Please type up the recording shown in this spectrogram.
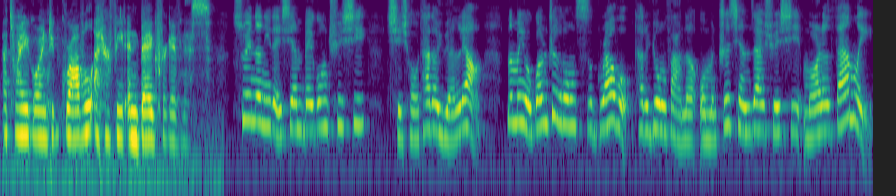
That's why you're going to grovel at her feet and beg forgiveness. 所以呢，你得先卑躬屈膝，祈求他的原谅。那么有关这个动词 grovel，它的用法呢，我们之前在学习 Modern Family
